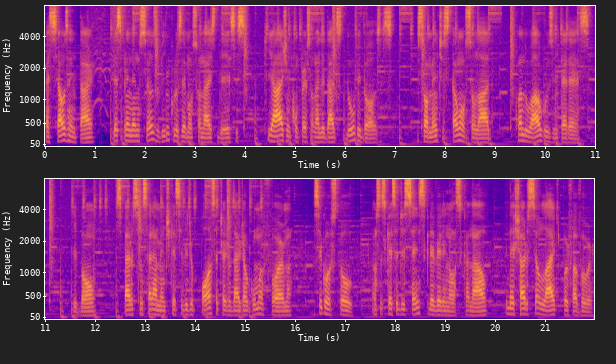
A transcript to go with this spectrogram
é se ausentar desprendendo seus vínculos emocionais desses que agem com personalidades duvidosas e somente estão ao seu lado quando algo os interessa. E bom, espero sinceramente que esse vídeo possa te ajudar de alguma forma e se gostou, não se esqueça de se inscrever em nosso canal e deixar o seu like por favor.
